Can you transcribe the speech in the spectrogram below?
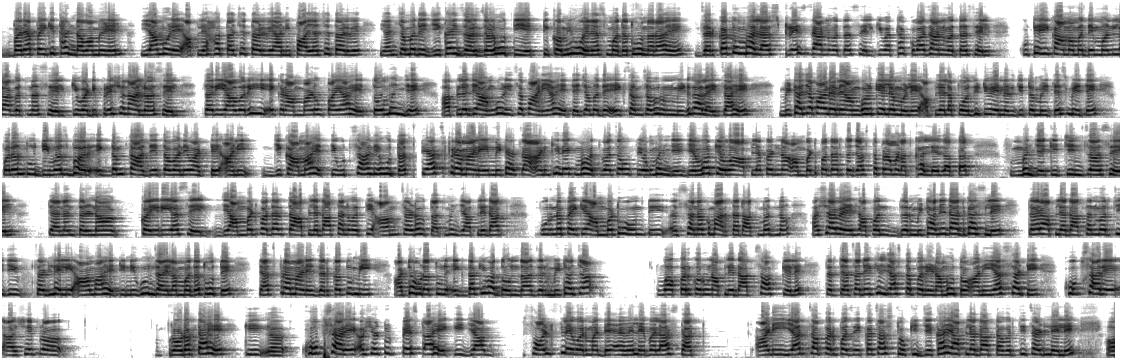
बऱ्यापैकी थंडावा मिळेल. यामुळे आपले हाताचे तळवे आणि पायाचे तळवे यांच्यामध्ये जी काही जळजळ होतीये ती कमी होण्यास मदत होणार आहे. जर का तुम्हाला स्ट्रेस जाणवत असेल किंवा थकवा जाणवत असेल कुठेही कामामध्ये मन लागत नसेल किंवा डिप्रेशन आलं असेल तर यावरही एक रामबाण उपाय आहे. तो म्हणजे आपलं जे आंघोळीचं पाणी आहे त्याच्यामध्ये एक चमचा भरून मीठ घालायचं आहे. मिठाच्या पाण्याने आंघोळ केल्यामुळे आपल्याला पॉझिटिव्ह एनर्जी तर मिळतेच मिळते. परंतु दिवसभर एकदम ताजे तवाने वाटते आणि जी कामं आहेत ती उत्साहाने होतात. त्याचप्रमाणे मिठाचा आणखीन एक महत्त्वाचा उपयोग म्हणजे जेव्हा केव्हा आपल्याकडनं आंबट पदार्थ जास्त प्रमाणात खाल्ले जातात म्हणजे की चिंच असेल त्यानंतरनं कैरी असेल जे आंबट पदार्थ आपल्या दातांवरती आम चढवतात म्हणजे आपले दात पूर्णपैकी आंबट होऊन ते सणक मारतात आतमधनं. अशा वेळेस आपण जर मिठाने दात घासले तर आपल्या दातांवरची जी चढलेली आम आहे ती निघून जायला मदत होते. त्याचप्रमाणे जर का तुम्ही आठवड्यातून एकदा किंवा दोनदा जर मिठाच्या वापर करून आपले दात साफ केले तर त्याचा देखील जास्त परिणाम होतो. आणि यासाठी खूप सारे असे प्र प्रोडक्ट आहे की खूप सारे असे टूथपेस्ट आहे की ज्या सॉल्ट फ्लेवरमध्ये अवेलेबल असतात. आणि याचा पर्पज एकच असतो की जे काही आपल्या दातावरती चढलेले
